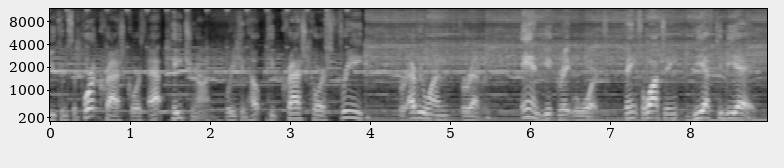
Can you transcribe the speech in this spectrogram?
you can support Crash Course at Patreon, where you can help keep Crash Course free for everyone forever. And get great rewards. Thanks for watching DFTBA.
